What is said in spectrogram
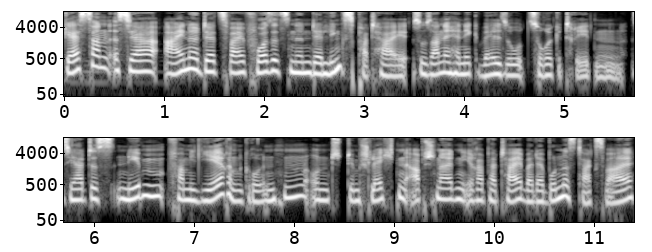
Gestern ist ja eine der zwei Vorsitzenden der Linkspartei, Susanne Hennig-Welso, zurückgetreten. Sie hat es neben familiären Gründen und dem schlechten Abschneiden ihrer Partei bei der Bundestagswahl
